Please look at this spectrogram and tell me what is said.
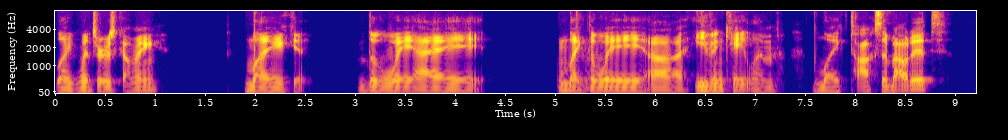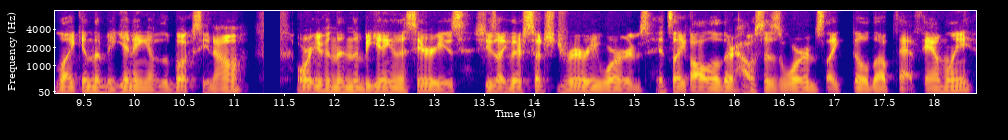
like winter is coming, like the way I like the way uh even Catelyn like talks about it like in the beginning of the books, you know, or even in the beginning of the series. She's like, there's such dreary words. It's like all other houses' words like build up that family.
